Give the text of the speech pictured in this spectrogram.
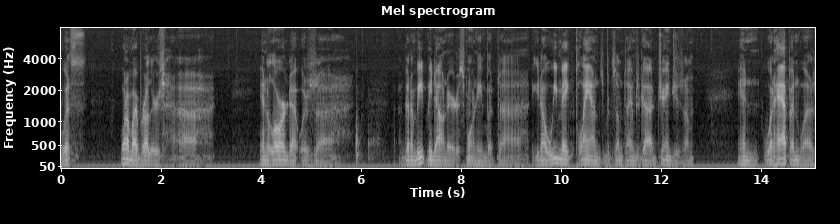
with one of my brothers uh, in the Lord that was uh, going to meet me down there this morning. But uh, you know, we make plans, but sometimes God changes them. And what happened was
